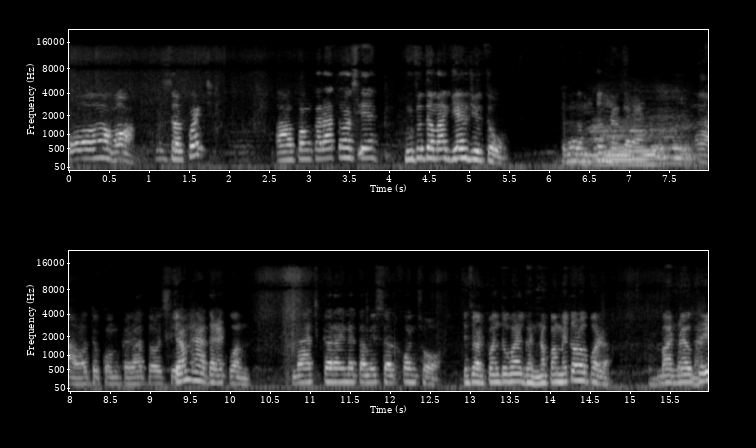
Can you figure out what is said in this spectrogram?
ઓહો સરપંચ આ કામ કરાતો હશે હું તો તમારા ઘેર જીતો હા હવે તો કોમ કરાતો હશે કેમ ના કરાય કોમ? નાચ કરાઈને તમે સરપંચ છો. તે સરપંચ તો મારા ઘરનો કામ એ કરવો પડે. બાર ના કરે?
